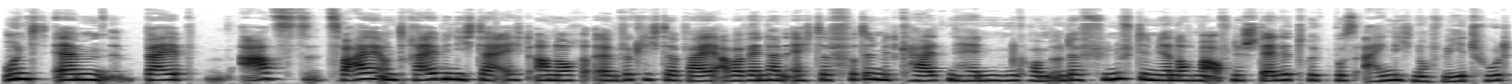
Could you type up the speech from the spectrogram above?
Und ähm, bei Arzt 2 und 3 bin ich da echt auch noch äh, wirklich dabei, aber wenn dann echt der vierte mit kalten Händen kommt und der fünfte mir nochmal auf eine Stelle drückt, wo es eigentlich noch weh tut,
